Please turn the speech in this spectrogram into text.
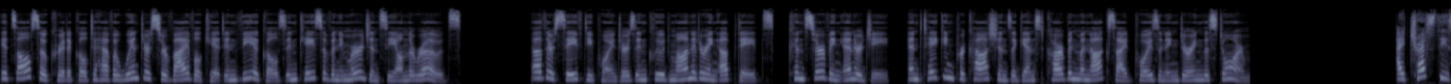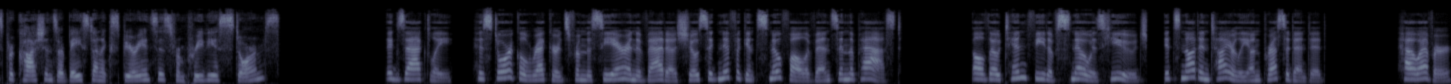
It's also critical to have a winter survival kit in vehicles in case of an emergency on the roads. Other safety pointers include monitoring updates, conserving energy, and taking precautions against carbon monoxide poisoning during the storm. I trust these precautions are based on experiences from previous storms? Exactly. Historical records from the Sierra Nevada show significant snowfall events in the past. Although 10 feet of snow is huge, it's not entirely unprecedented. However,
